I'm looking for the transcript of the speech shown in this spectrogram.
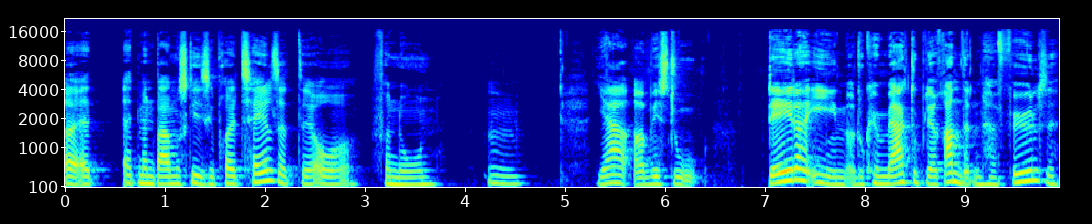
Og at, at man bare måske skal prøve at talsætte det over for nogen. Mm. Ja, og hvis du dater en, og du kan mærke, at du bliver ramt af den her følelse,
